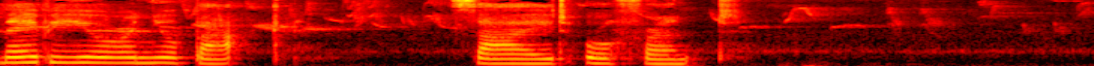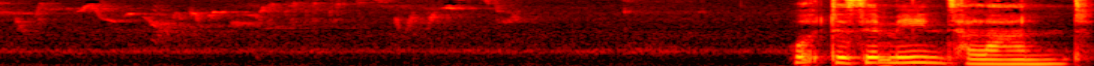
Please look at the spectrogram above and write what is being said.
Maybe you're on your back, side, or front. What does it mean to land?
